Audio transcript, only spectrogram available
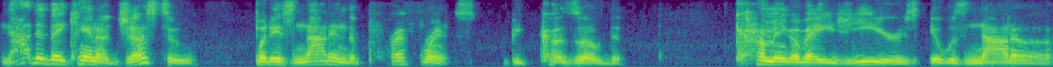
not that they can't adjust to, but it's not in the preference because of the coming of age years. It was not a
